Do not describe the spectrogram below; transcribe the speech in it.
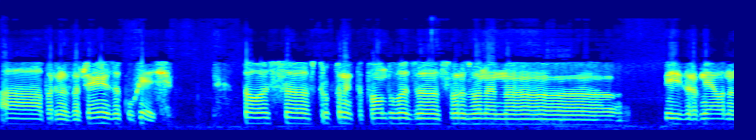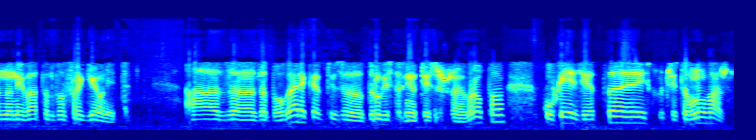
а, предназначени за кохезия т.е. структурните фондове за свързване на и изравняване на нивата в регионите. А за, за България, както и за други страни от Източна Европа, кохезията е изключително важна.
